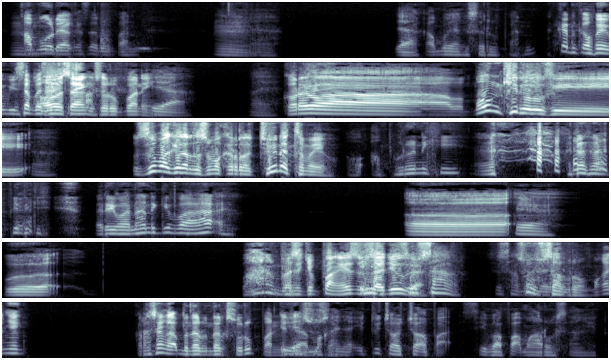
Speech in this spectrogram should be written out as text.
Hmm. kamu udah keserupan Hmm. Ya, kamu yang kesurupan. Kan kamu yang bisa bahasa Oh, saya yang Jepang. kesurupan nih. Iya. これはモンキルフィあ渦巻きだとsemua karena Cina sama yo. Oh, ampun nih Ki. Ada napi nih Ki. Dari mana nih Ki, Pak? Eh, Iya. gua mana bahasa Jepang ya susah Ih, juga. Susah. Susah, bahasa Susah, Jepang. Bro. Makanya karena saya nggak benar-benar kesurupan jadi Iya, susah. makanya itu cocok, Pak, si Bapak Marusang itu.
